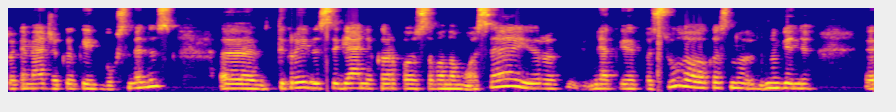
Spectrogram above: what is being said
tokia medžiaga kaip buksmedis. E, tikrai visi geni karpo savo namuose ir netgi pasiūlo, kas nu, nuvieni E,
